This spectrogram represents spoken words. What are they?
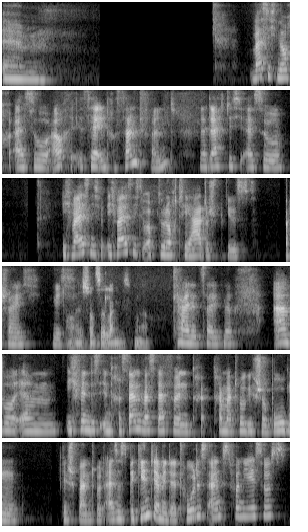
Ähm, was ich noch also auch sehr interessant fand, da dachte ich also, ich weiß nicht, ich weiß nicht, ob du noch Theater spielst. Wahrscheinlich nicht. Oh, nee, schon sehr lange nicht mehr. Keine Zeit mehr. Aber ähm, ich finde es interessant, was da für ein dra dramaturgischer Bogen gespannt wird. Also es beginnt ja mit der Todesangst von Jesus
